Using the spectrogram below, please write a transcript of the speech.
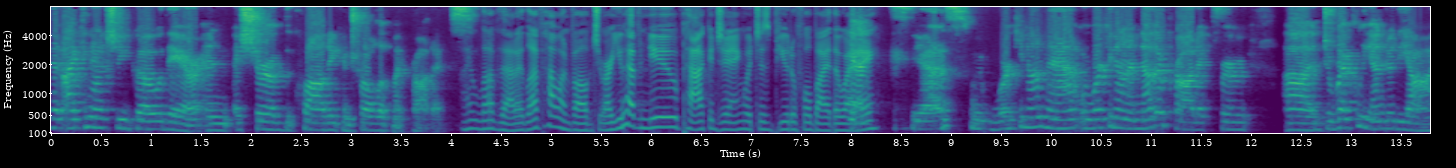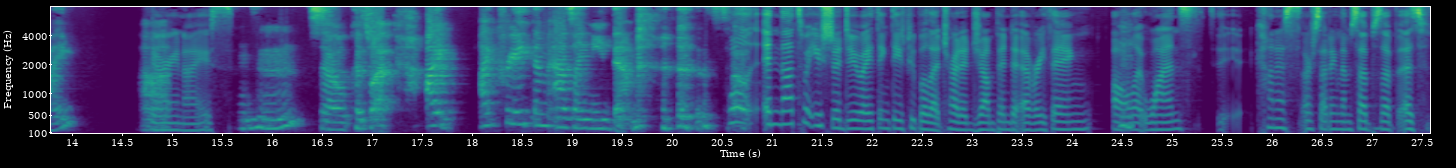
that I can actually go there and assure of the quality control of my products. I love that. I love how involved you are. You have new packaging, which is beautiful, by the way. Yes, yes. we're working on that. We're working on another product for uh, directly under the eye. Uh, Very nice. Mm-hmm. So, because I, I I create them as I need them. so. Well, and that's what you should do. I think these people that try to jump into everything all mm-hmm. at once kind of are setting themselves up as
